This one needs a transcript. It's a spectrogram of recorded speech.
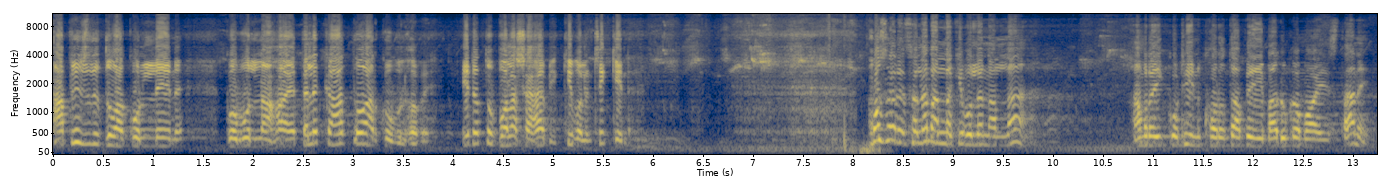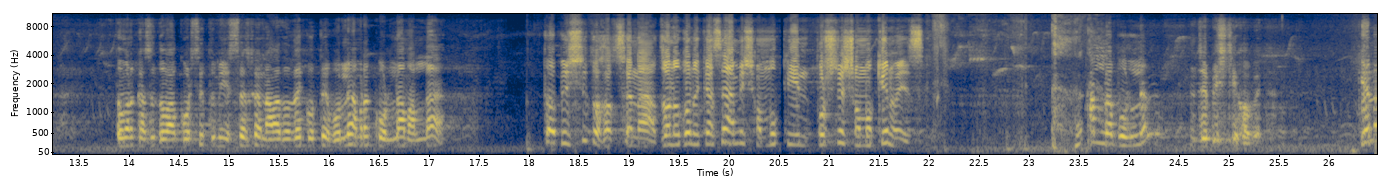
আপনি যদি দোয়া করলেন, কবুল না হয়, তাহলে কার তো আর কবুল হবে? এটা তো বলা স্বাভাবিক, কি বলেন, ঠিক কিনা? মুসা সালাম আল্লাহকে বললেন, আল্লাহ, আমরা এই কঠিন খরতাপে এই বালুকাময় স্থানে তোমার কাছে দোয়া করছি, তুমি ইস্তেসকা নামাজ আদায় করতে বললে আমরা করলাম, আল্লাহ। তো বৃষ্টি তো হচ্ছে না, জনগণের কাছে আমি সম্মুখীন, প্রশ্নের সম্মুখীন হয়েছি। আল্লাহ বললেন যে বৃষ্টি হবে না। কেন?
